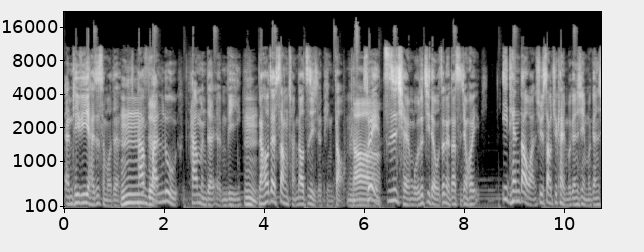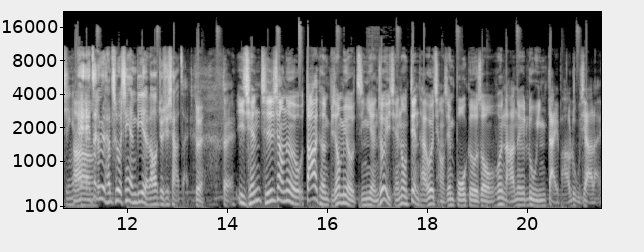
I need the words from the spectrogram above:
MTV 还是什么的，嗯他翻录他们的 MV，嗯。然后再上传到自己的频道。啊。所以之前我就记得，我真的有段时间会一天到晚去上去看有没有更新，有没有更新。啊哎、这个乐团出了新 MV 了，然后就去下载。对。对，以前其实像那个大家可能比较没有经验，就以前那种电台会抢先播歌的时候，会拿那个录音带把它录下来。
